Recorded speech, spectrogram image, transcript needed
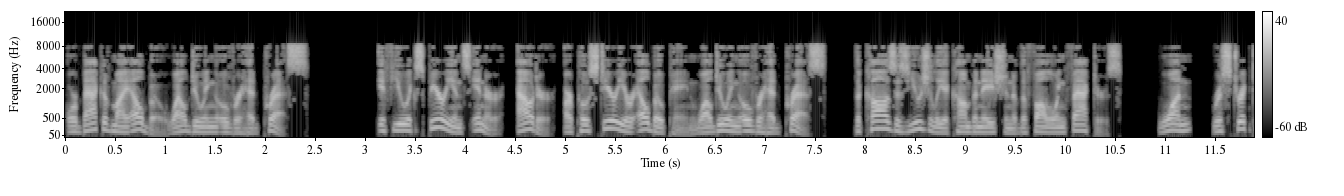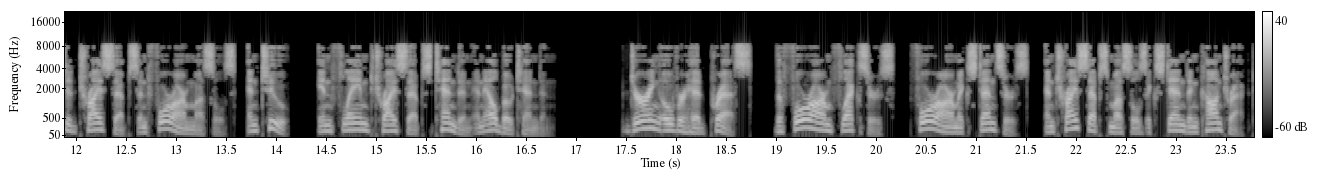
or back of my elbow while doing overhead press? If you experience inner, outer, or posterior elbow pain while doing overhead press, the cause is usually a combination of the following factors 1. Restricted triceps and forearm muscles, and 2. Inflamed triceps tendon and elbow tendon. During overhead press, the forearm flexors, forearm extensors, and triceps muscles extend and contract,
